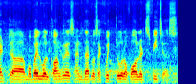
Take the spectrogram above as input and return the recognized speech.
at uh, Mobile World Congress, and that was a quick tour of all its features.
